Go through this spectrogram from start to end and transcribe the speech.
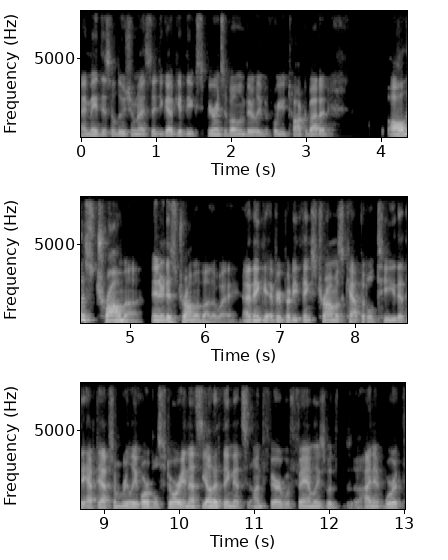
I made this illusion when i said you got to give the experience of vulnerability before you talk about it all this trauma, and it is trauma, by the way. I think everybody thinks trauma is capital T, that they have to have some really horrible story. And that's the other thing that's unfair with families with high net worth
